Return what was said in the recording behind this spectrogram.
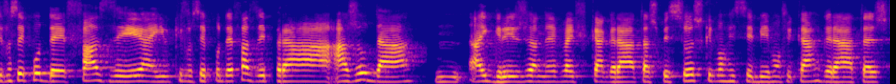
se você puder fazer aí o que você puder fazer para ajudar a igreja né, vai ficar grata, as pessoas que vão receber vão ficar gratas.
